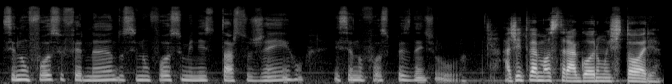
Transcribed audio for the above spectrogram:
se não fosse o Fernando, se não fosse o ministro Tarso Genro e se não fosse o presidente Lula. A gente vai mostrar agora uma história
